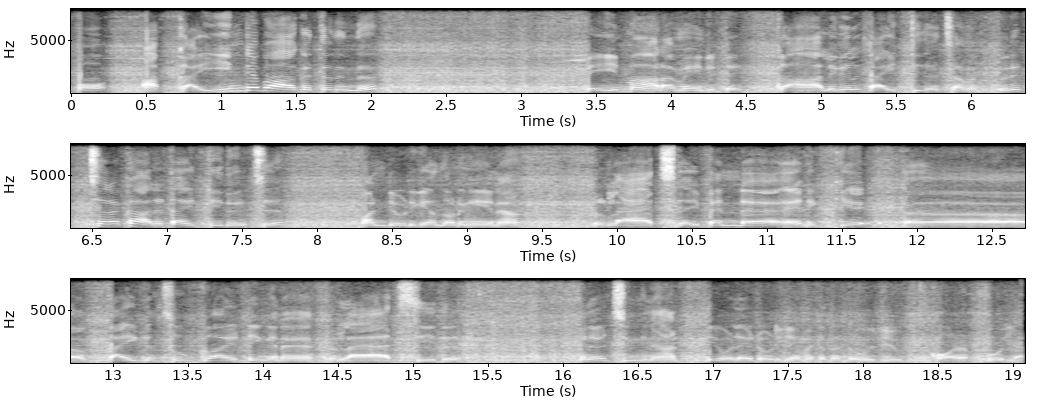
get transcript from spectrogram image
അപ്പോൾ ആ കൈയിന്റെ ഭാഗത്ത് നിന്ന് പെയിൻ മാറാൻ വേണ്ടിയിട്ട് കാലുകൾ ടൈറ്റ് ചെയ്ത് വെച്ചാൽ മതി. ഒരു ഇച്ചിര കാൽ ടൈറ്റ് ചെയ്ത് വെച്ച് വണ്ടി ഓടിക്കാൻ തുടങ്ങി കഴിഞ്ഞാൽ റിലാക്സ്ഡ് ഇപ്പം എന്റെ എനിക്ക് കൈകൾ സുഖമായിട്ട് ഇങ്ങനെ റിലാക്സ് ചെയ്ത് ഇങ്ങനെ വെച്ച് ഇങ്ങനെ അടിപൊളിയായിട്ട് ഓടിക്കാൻ പറ്റുന്നുണ്ട്. ഒരു കുഴപ്പമില്ല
